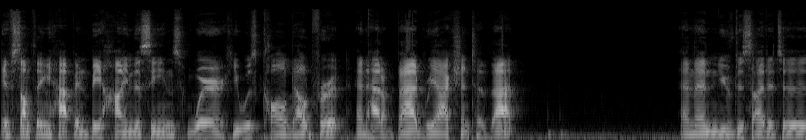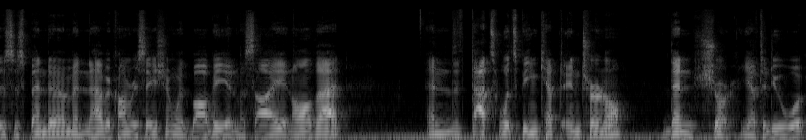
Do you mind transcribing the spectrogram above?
if something happened behind the scenes where he was called out for it and had a bad reaction to that, and then you've decided to suspend him and have a conversation with Bobby and Masai and all that, and that's what's being kept internal, then sure, you have to do what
